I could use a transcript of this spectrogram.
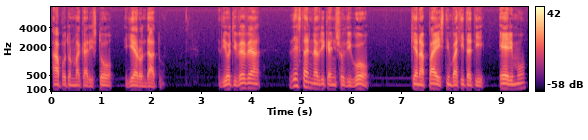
από τον μακαριστό γέροντά του. Διότι βέβαια δεν φτάνει να βρει κανείς οδηγό και να πάει στην βαθύτατη έρημο,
